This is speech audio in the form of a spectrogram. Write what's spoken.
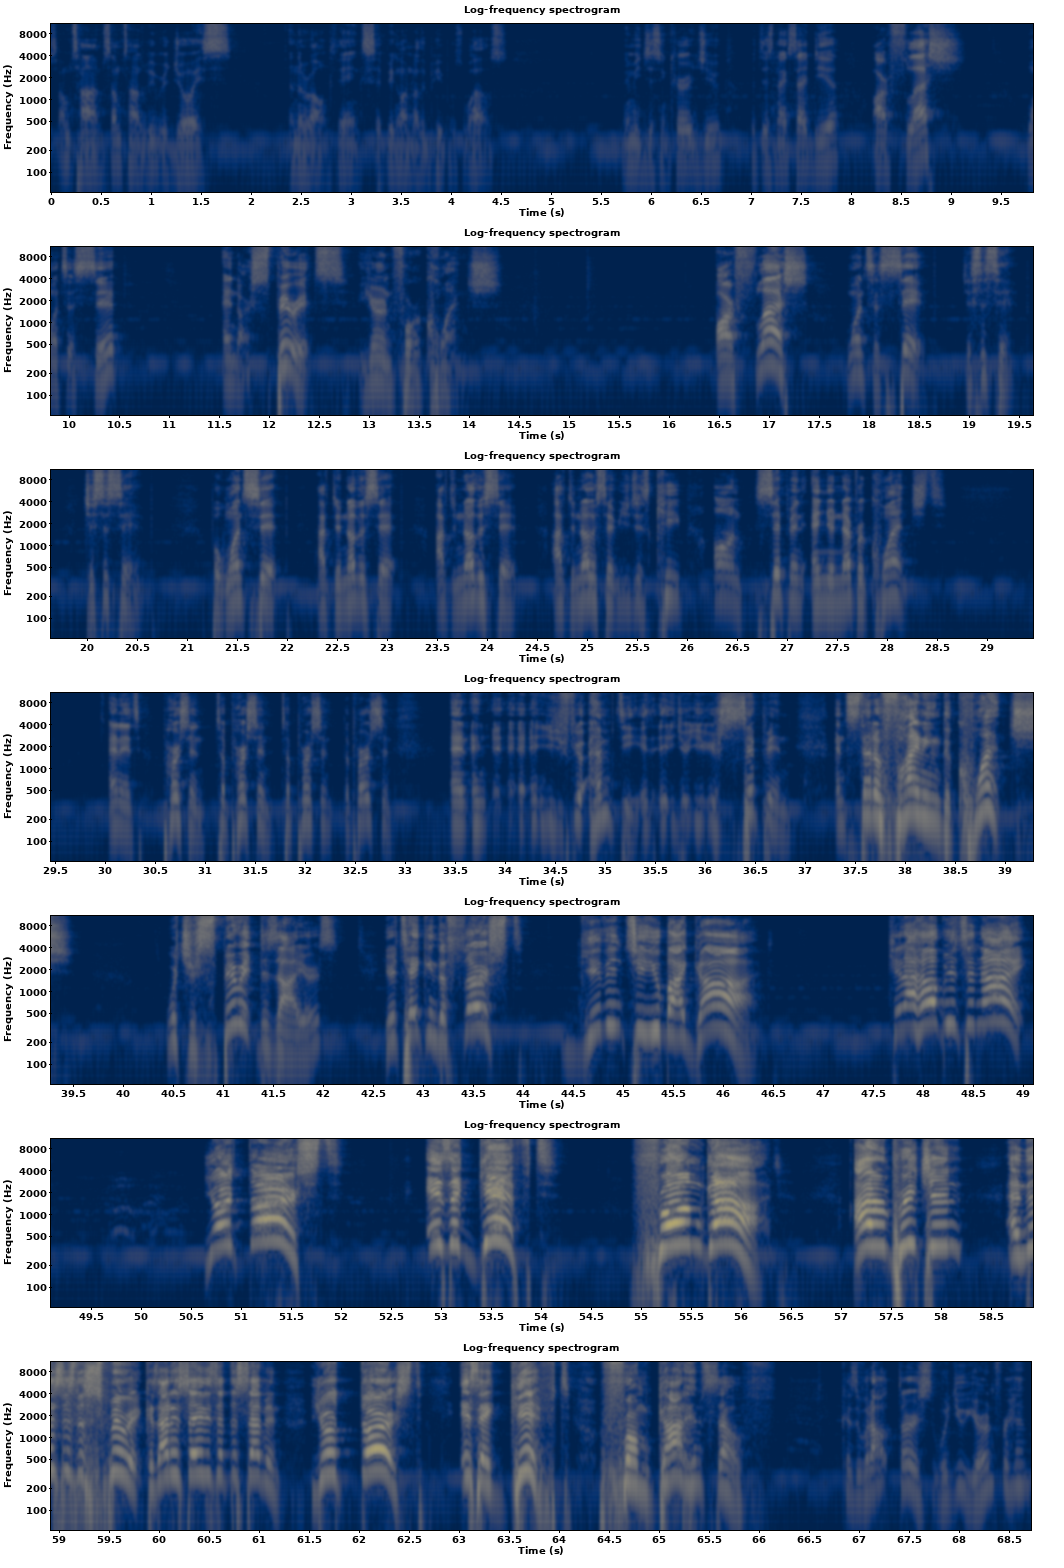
Sometimes, sometimes we rejoice in the wrong things, sipping on other people's wells. Let me just encourage you with this next idea. Our flesh wants a sip, and our spirits yearn for a quench. Our flesh wants a sip, just a sip, just a sip. But one sip after another sip, after another sip, after another sip, you just keep on sipping and you're never quenched. And it's person to person to person to person. And, and, and you feel empty. It, it, you're, you're sipping instead of finding the quench, which your spirit desires. You're taking the thirst given to you by God. Can I help you tonight? Your thirst is a gift from God. I am preaching and this is the spirit, because I didn't say this at the seven. Your thirst is a gift from God Himself. Because without thirst, would you yearn for Him?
